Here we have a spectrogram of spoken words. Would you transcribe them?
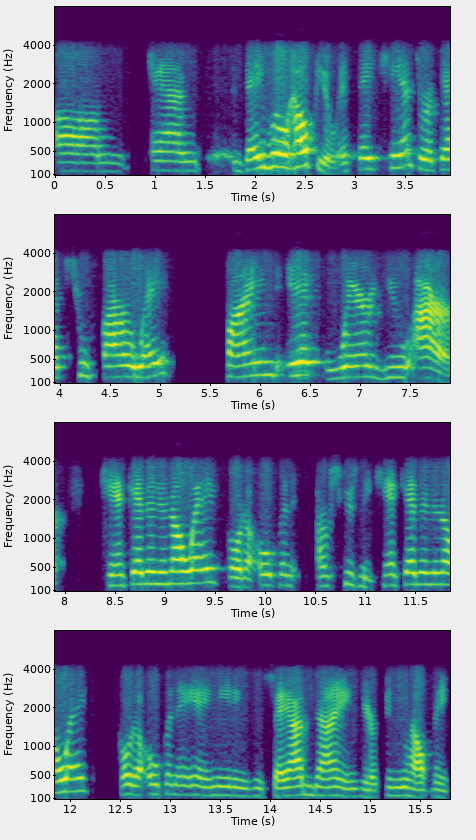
Um, and they will help you. If they can't or if that's too far away, find it where you are. Can't get it in an OA? Go to open, or excuse me, can't get it in an OA? Go to open AA meetings and say, I'm dying here. Can you help me?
